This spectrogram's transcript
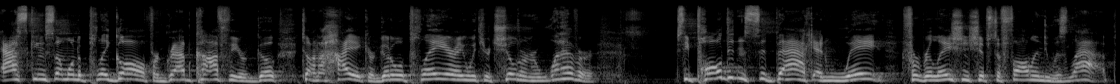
asking someone to play golf or grab coffee or go to, on a hike or go to a play area with your children or whatever. See, Paul didn't sit back and wait for relationships to fall into his lap.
